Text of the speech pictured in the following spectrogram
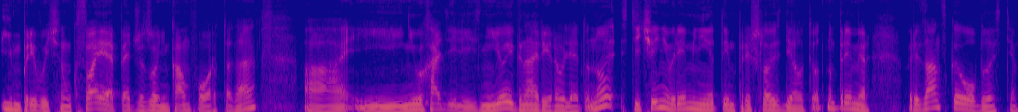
им привычному, к своей, опять же, зоне комфорта, да, а, и не выходили из нее, игнорировали это. Но с течением времени это им пришлось сделать. Вот, например, в Рязанской области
